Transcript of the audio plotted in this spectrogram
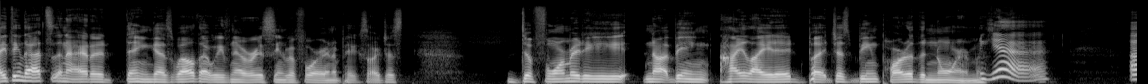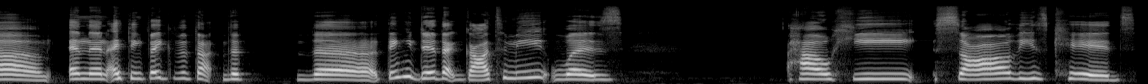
I think that's an added thing as well that we've never seen before in a Pixar. Just deformity not being highlighted, but just being part of the norm. Yeah. Um, and then I think like the th- the the thing he did that got to me was how he saw these kids.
